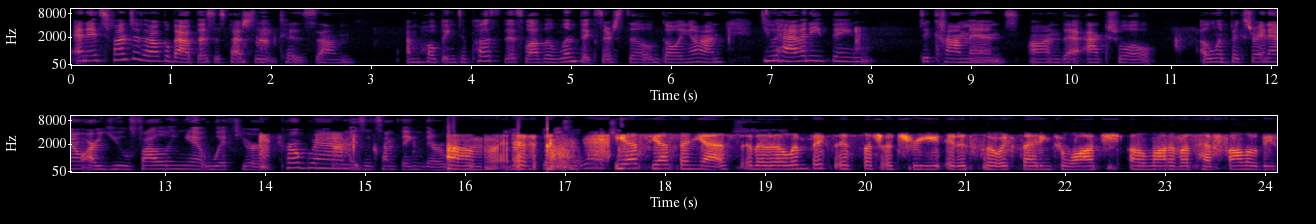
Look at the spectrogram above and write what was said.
And it's fun to talk about this, especially because um, I'm hoping to post this while the Olympics are still going on. Do you have anything to comment on the actual Olympics right now? Are you following it with your program? Is it something they're um, Yes, yes, and yes. The Olympics is such a treat. It is so exciting to watch. A lot of us have followed these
